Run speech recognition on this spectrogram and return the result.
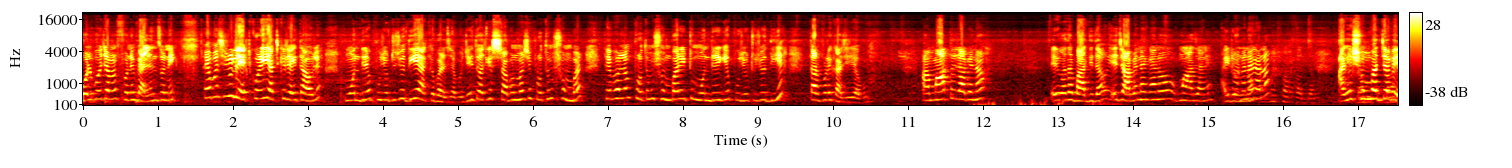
বলব যে আমার ফোনে ব্যালেন্সও নেই। তাই বলছি একটু লেট করেই আজকে যাই তাহলে। মন্দিরে পুজো টুজো দিয়ে একেবারে যাব, যেহেতু আজকে শ্রাবণ মাসে প্রথম সোমবার, তাই ভাবলাম প্রথম সোমবার একটু মন্দিরে গিয়ে পুজো টুজো দিয়ে তারপরে কাজে যাব। আর মা তো যাবে না। এর কথা বাদ দিয়ে দাও। এ যাবে না কেন? মা জানে। আই ডোন্ট না কেন? আগে সোমবার যাবে।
